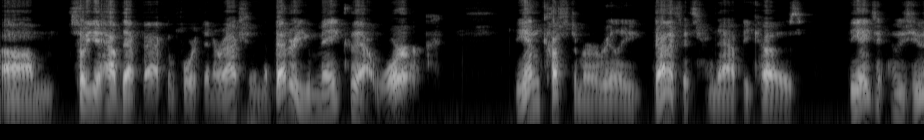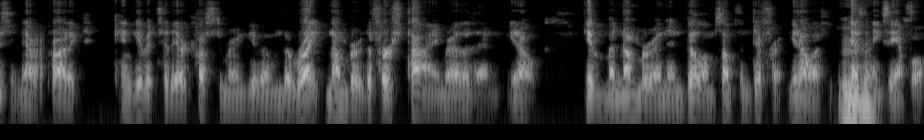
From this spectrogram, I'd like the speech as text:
Um, so you have that back and forth interaction. The better you make that work, the end customer really benefits from that because the agent who's using that product can give it to their customer and give them the right number the first time rather than, you know, give them a number and then bill them something different, you know, if, as an example,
